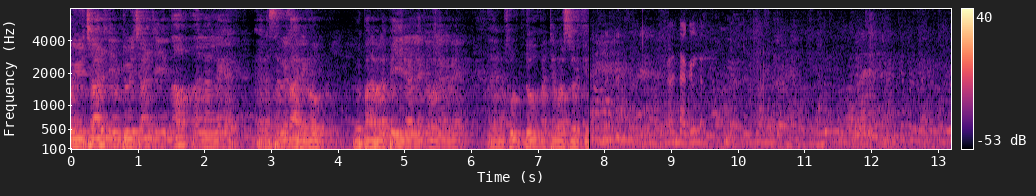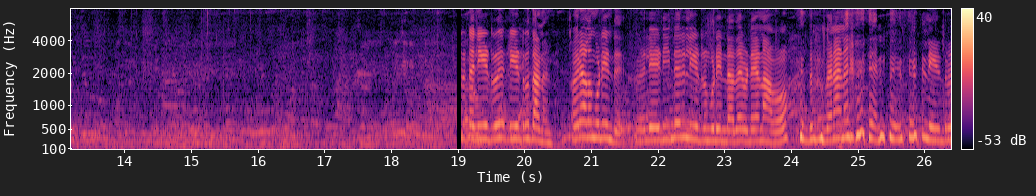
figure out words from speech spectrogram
വീഴ്ചകൾ വിട്ടുവീഴ്ചകൾ ചെയ്യുന്ന നല്ല നല്ല രസമുള്ള കാര്യങ്ങളും പല പല പേരുകളിലൊക്കെ പോലെ അങ്ങനെ ഫുഡും മറ്റേ വർഷമൊക്കെ ലീഡർ ലീഡർ ഇതാണ്. ഒരാളും കൂടി ഉണ്ട്. ലേഡീന്റെ ഒരു ലീഡറും കൂടി ഉണ്ട്. അതെവിടെയാണാവോ ഇത് ഇവനാണ്. ലീഡർ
